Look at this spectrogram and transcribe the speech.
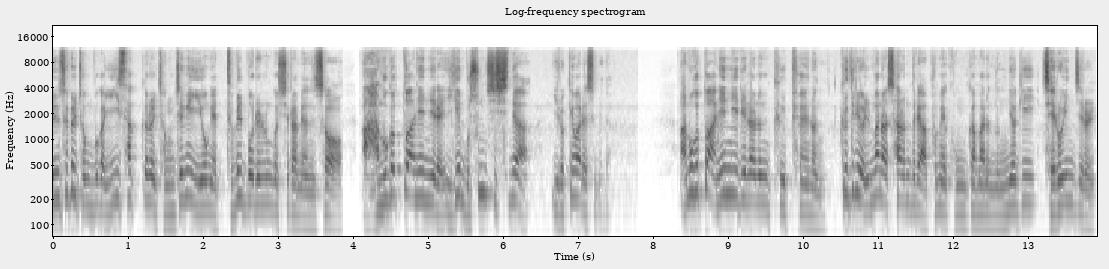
윤석열 정부가 이 사건을 정쟁에 이용해 득을 보려는 것이라면서 아무것도 아닌 일에 이게 무슨 짓이냐 이렇게 말했습니다. 아무것도 아닌 일이라는 그 표현은 그들이 얼마나 사람들의 아픔에 공감하는 능력이 제로인지를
